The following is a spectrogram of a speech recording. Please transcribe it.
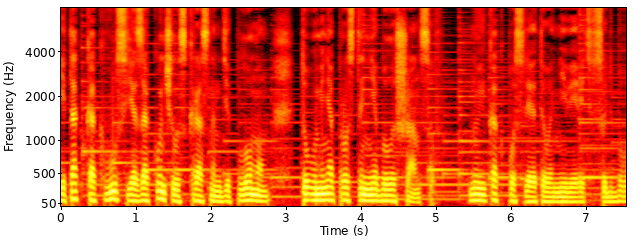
И так как вуз я закончила с красным дипломом, то у меня просто не было шансов. Ну и как после этого не верить в судьбу?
